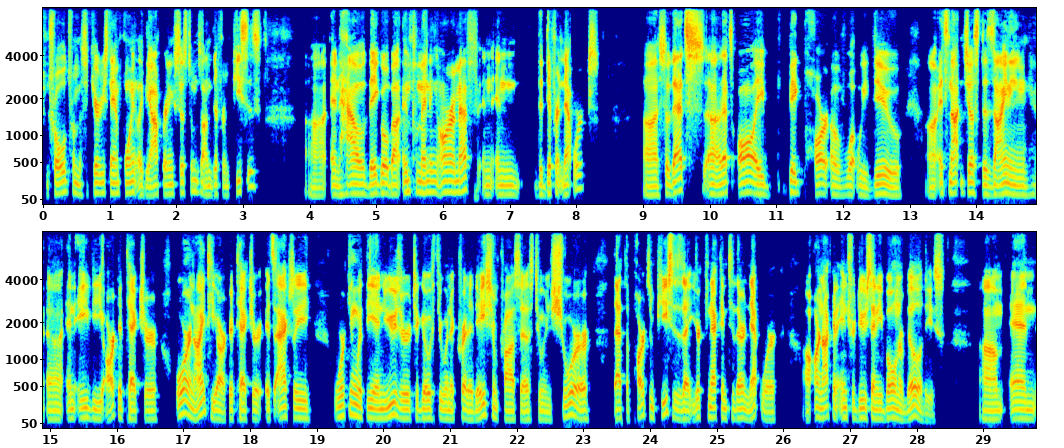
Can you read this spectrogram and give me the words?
controlled from a security standpoint, like the operating systems on different pieces. and how they go about implementing RMF in, in the different networks. Uh, so that's uh, that's all a big part of what we do. Uh, it's not just designing uh, an AV architecture or an IT architecture. It's actually working with the end user to go through an accreditation process to ensure that the parts and pieces that you're connecting to their network uh, are not going to introduce any vulnerabilities. Um, and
